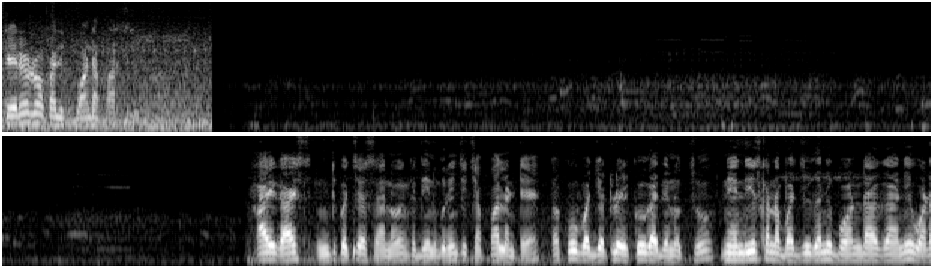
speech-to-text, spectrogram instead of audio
ఒక ఇరవై రూపాయలకి బోండా పార్సల్. హాయ్ గాయ్స్ ఇంటికి వచ్చేసాను ఇంకా దీని గురించి చెప్పాలంటే తక్కువ బడ్జెట్లో ఎక్కువగా తినొచ్చు. నేను తీసుకున్న బజ్జీ కానీ బోండా కానీ వడ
